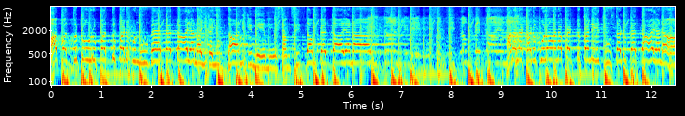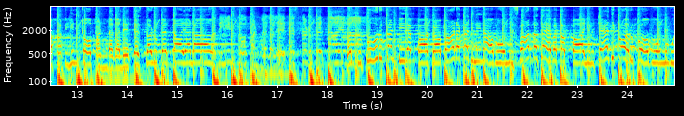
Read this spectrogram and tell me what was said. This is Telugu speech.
మా పొద్దుటూరు పద్దు పడుపు నువ్వే పెద్దాయన. ఇక యుద్ధానికి మేము సంసిద్ధం పెద్దాయన. మనల కడుపులోన పెట్టుకొని చూస్తాడు పెద్దాయన. ప్రతి ఇంట్లో పండగలే తెస్తాడు పెద్దాయన. పొద్దుటూరు కంటి రెప్ప కాపాడ కదిలినావు నిస్వార్థ సేవ తప్ప ఇంకేది కోరుకోవు. నువ్వు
